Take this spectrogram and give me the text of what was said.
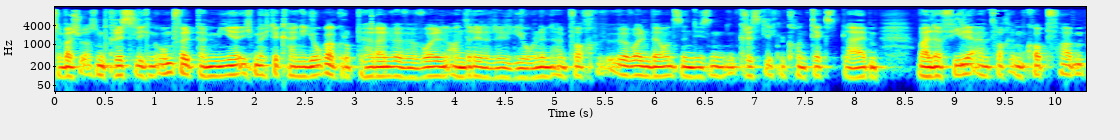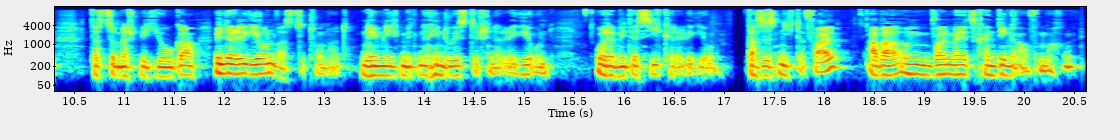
zum Beispiel aus dem christlichen Umfeld bei mir, ich möchte keine Yoga-Gruppe herein, weil wir wollen andere Religionen einfach, wir wollen bei uns in diesem christlichen Kontext bleiben, weil da viele einfach im Kopf haben, dass zum Beispiel Yoga mit der Religion was zu tun hat, nämlich mit einer hinduistischen Religion oder mit der Sikh-Religion. Das ist nicht der Fall, aber um, wollen wir jetzt kein Ding aufmachen.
